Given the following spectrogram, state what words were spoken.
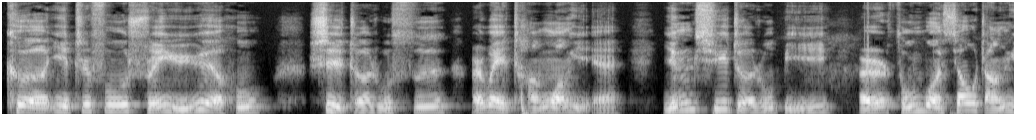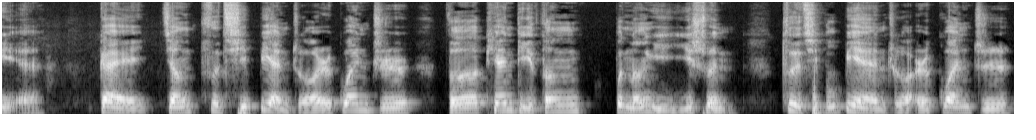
客亦知夫水与月乎？逝者如斯，而未尝往也；盈虚者如彼，而足莫消长也。”盖将自其变者而观之，则天地增不能以一瞬；自其不变者而观之，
